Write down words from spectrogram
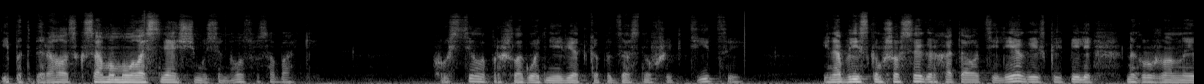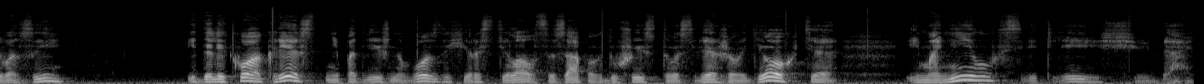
и подбиралось к самому лоснящемуся носу собаки. Хрустела прошлогодняя ветка под заснувшей птицей, и на близком шоссе грохотала телега, и скрипели нагруженные вазы. и далеко окрест неподвижно в воздухе расстилался запах душистого свежего дегтя и манил в светлеющую даль.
